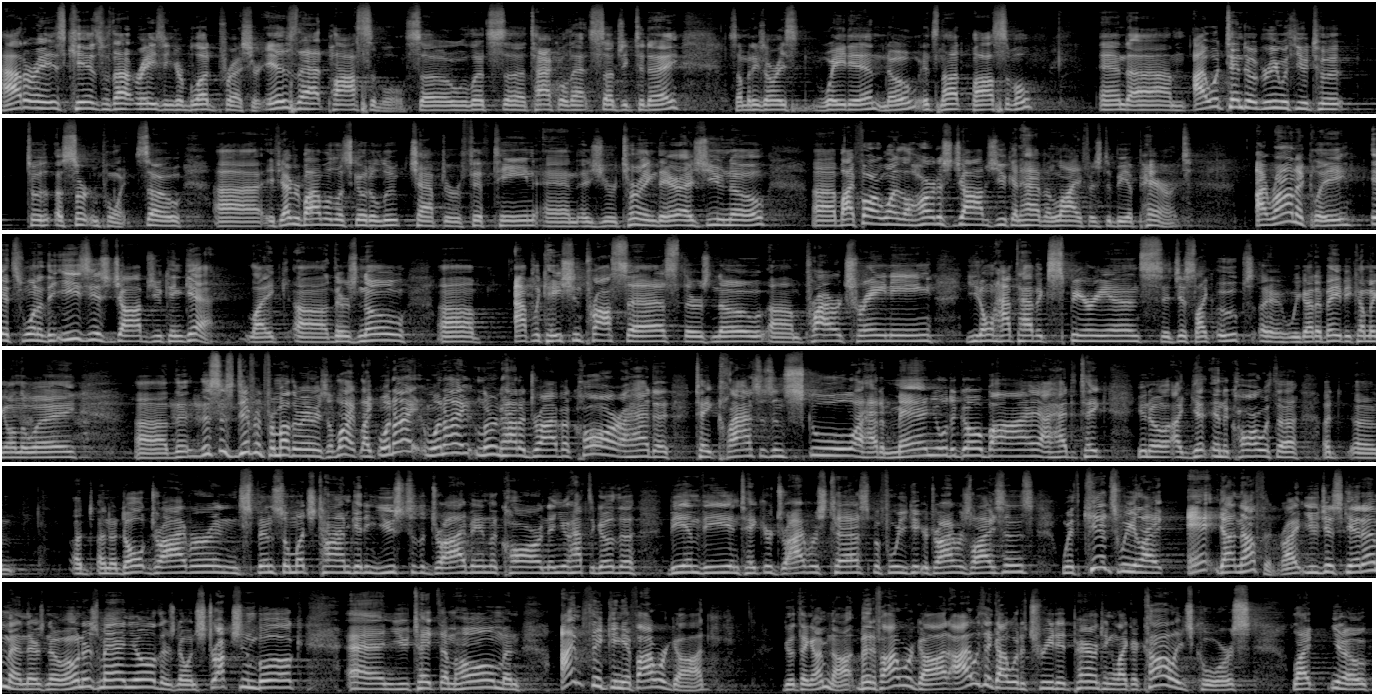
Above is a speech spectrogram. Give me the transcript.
How to raise kids without raising your blood pressure. Is that possible? So let's uh, tackle that subject today. Somebody's already weighed in. No, it's not possible. And um, I would tend to agree with you to, to a certain point. So uh, if you have your Bible, let's go to Luke chapter 15. And as you're turning there, as you know, uh, by far one of the hardest jobs you can have in life is to be a parent. Ironically, it's one of the easiest jobs you can get. Like, uh, there's no uh, application process, there's no um, prior training, you don't have to have experience. It's just like, oops, uh, we got a baby coming on the way. Uh, the, this is different from other areas of life. Like when I, when I learned how to drive a car, I had to take classes in school. I had a manual to go by. I had to take, you know, I get in the car with a, a, a a, an adult driver and spend so much time getting used to the driving in the car, and then you have to go to the BMV and take your driver's test before you get your driver's license. With kids, we like ain't got nothing, right? You just get them, and there's no owner's manual, there's no instruction book, and you take them home. And I'm thinking if I were God, good thing I'm not, but if I were God, I would think I would have treated parenting like a college course, like, you know,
